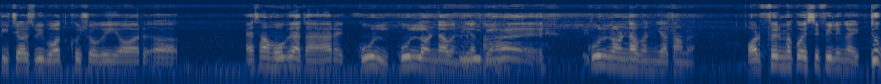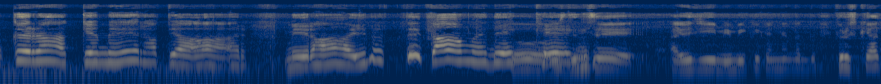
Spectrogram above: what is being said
टीचर्स भी बहुत खुश हो गई और ऐसा हो गया था यार कूल कूल लौंडा बन गया था। कूल लौंडा बन गया था मैं। और फिर मेरे को ऐसी फीलिंग आई ठुकरा के मेरा प्यार मेरा काम देखे तो उस दिन से आयु जी मिमिक्री करने लग गए। फिर उसके बाद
